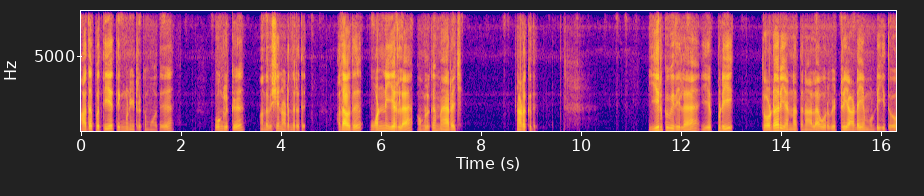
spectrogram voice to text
அதை பற்றியே திங்க் பண்ணிகிட்டு இருக்கும்போது உங்களுக்கு அந்த விஷயம் நடந்துருது. அதாவது ஒன் இயரில் உங்களுக்கு மேரேஜ் நடக்குது. ஈர்ப்பு விதியில் எப்படி தொடர் எண்ணத்தினால ஒரு வெற்றியை அடைய முடியுதோ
